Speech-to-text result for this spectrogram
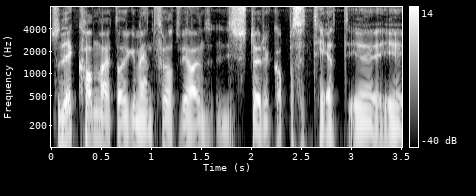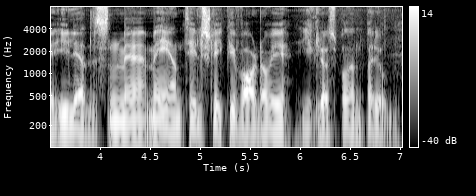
Så det kan være et argument for at vi har en større kapasitet i, i, i ledelsen med én til, slik vi var da vi gikk løs på denne perioden.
